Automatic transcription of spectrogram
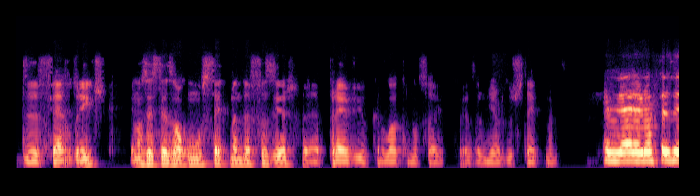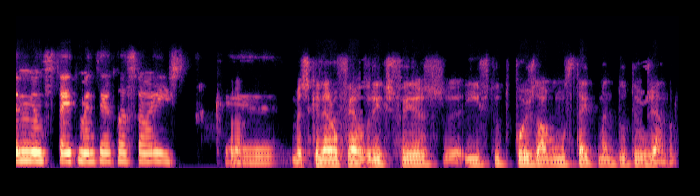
de Ferro Rodrigues. Eu não sei se tens algum statement a fazer uh, prévio, Carlota, não sei, tu és a mulher dos statements. É melhor eu não fazer nenhum statement em relação a isto. Porque... Mas se calhar o Ferro Rodrigues fez eh, isto depois de algum statement do teu género.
